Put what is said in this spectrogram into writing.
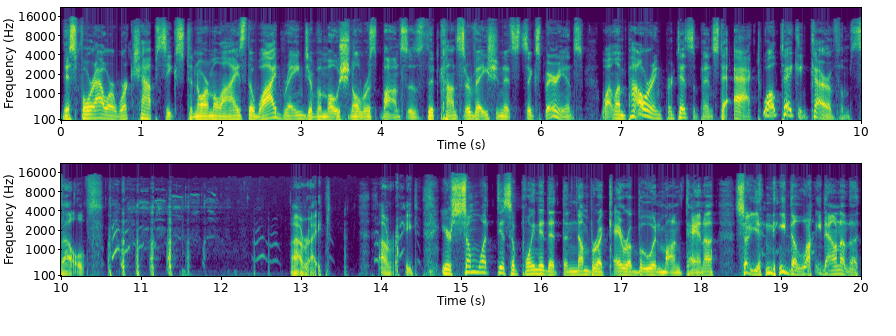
This four hour workshop seeks to normalize the wide range of emotional responses that conservationists experience while empowering participants to act while taking care of themselves. All right. All right. You're somewhat disappointed at the number of caribou in Montana, so you need to lie down on the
